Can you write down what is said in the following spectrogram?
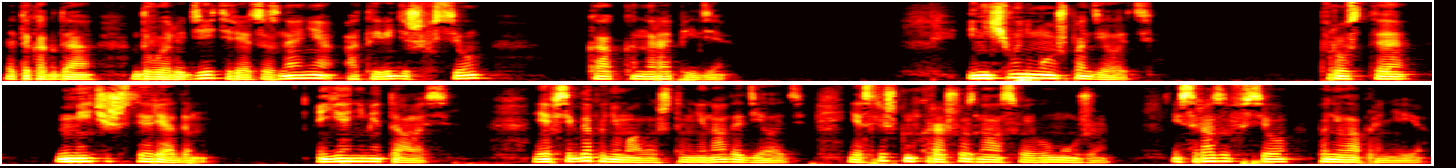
Это когда двое людей теряют сознание, а ты видишь все, как на рапиде. И ничего не можешь поделать. Просто мечешься рядом. Я не металась. Я всегда понимала, что мне надо делать. Я слишком хорошо знала своего мужа. И сразу все поняла про нее.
